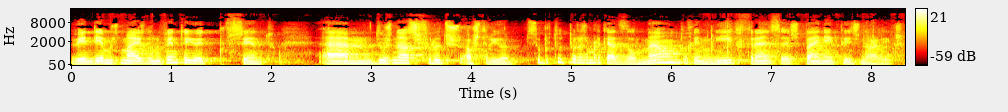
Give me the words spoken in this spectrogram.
Vendemos mais de 98% um, dos nossos frutos ao exterior, sobretudo para os mercados alemão, do Reino Unido, França, Espanha e países nórdicos.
